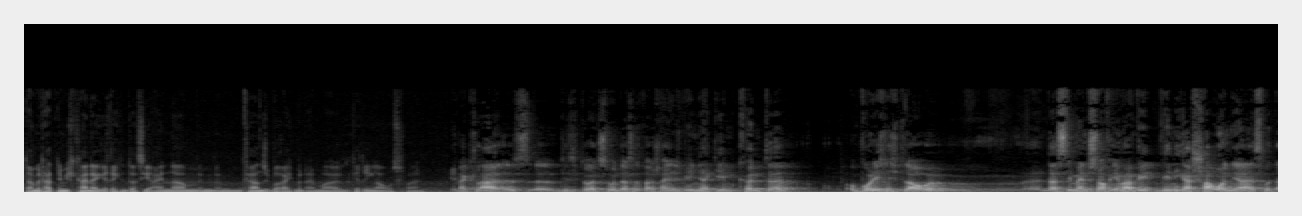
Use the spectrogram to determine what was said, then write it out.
damit hat nämlich keiner gerechnet, dass die Einnahmen im, im Fernsehbereich mit einmal geringer ausfallen. Na klar ist äh, die Situation, dass es wahrscheinlich weniger geben könnte. Obwohl ich nicht glaube, dass die Menschen auf immer we weniger schauen. Ja, es wird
